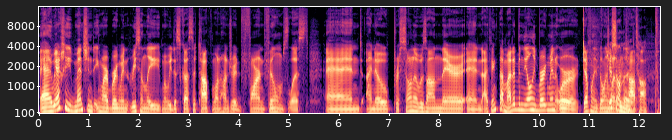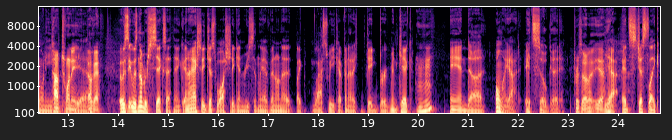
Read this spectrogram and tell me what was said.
And we actually mentioned Ingmar Bergman recently when we discussed the top 100 foreign films list. And I know Persona was on there, and I think that might have been the only Bergman, or definitely the only Just one on the the top, top twenty. top 20. Yeah. Okay. It was it was number six, I think, and I actually just watched it again recently. I've been on a like last week. I've been on a big Bergman kick, Mm-hmm. and uh, oh my god, it's so good. Persona, yeah. Yeah, it's just like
